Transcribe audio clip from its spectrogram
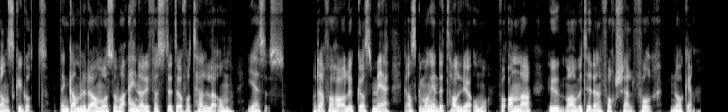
ganske godt. Den gamle dama som var en av de første til å fortelle om Jesus. Og Derfor har Lukas med ganske mange detaljer om henne. For Anna hun må ha betydd en forskjell for noen.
